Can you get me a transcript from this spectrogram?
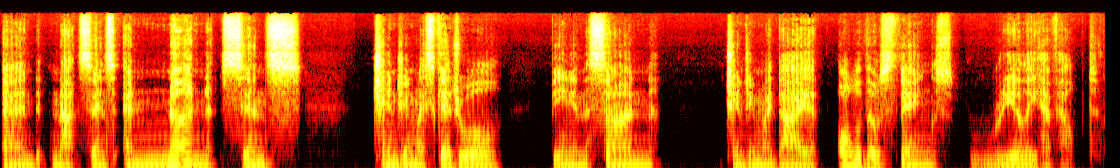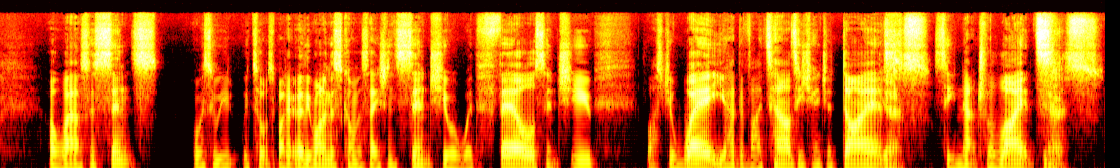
and not since, and none since changing my schedule, being in the sun, changing my diet. All of those things really have helped. Oh, wow. So since, obviously, we, we talked about it earlier on in this conversation, since you were with Phil, since you lost your weight, you had the vitality, changed your diet, Yes. see natural lights, Yes.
